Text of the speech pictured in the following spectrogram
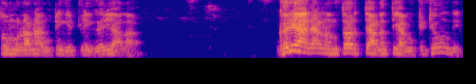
तो मुलानं अंगठी घेतली घरी आला. घरी आल्यानंतर त्यानं ती अंगठी ठेवून दिली.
